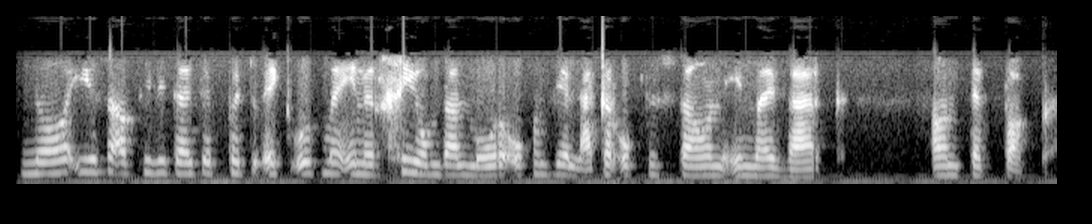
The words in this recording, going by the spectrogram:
na eers aktiwiteite put ek ook my energie om dan môreoggend weer lekker op te staan en my werk aan te pak.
